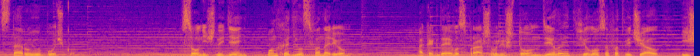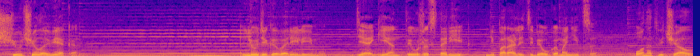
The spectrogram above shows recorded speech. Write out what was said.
старую бочку. В солнечный день он ходил с фонарем, а когда его спрашивали, что он делает, философ отвечал «Ищу человека». Люди говорили ему «Диоген, ты уже старик, не пора ли тебе угомониться?» Он отвечал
